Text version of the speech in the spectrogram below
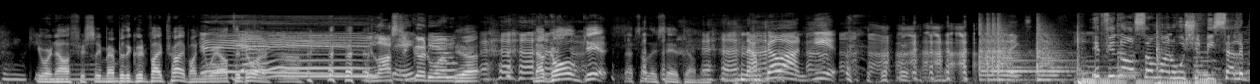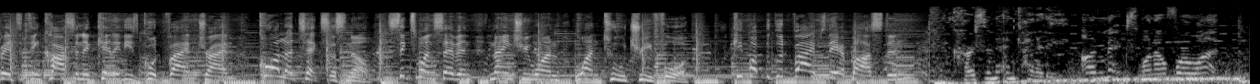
Thank You You are now officially a member of the Good Vibe Tribe on your way out the door. Yay. We lost a good you. one. Yeah. Now go and get. That's how they say it down there. now go on. Yeah. If you know someone who should be celebrated in Carson and Kennedy's Good Vibe Tribe, call or text us now. 617 931 1234. Keep up the good vibes there, Boston. Carson and Kennedy on Mix 1041.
